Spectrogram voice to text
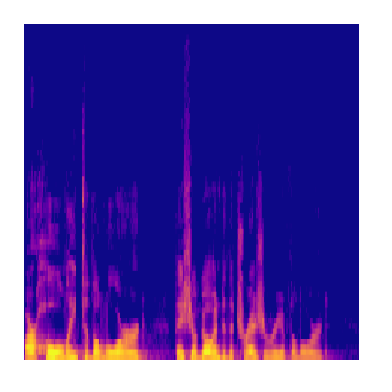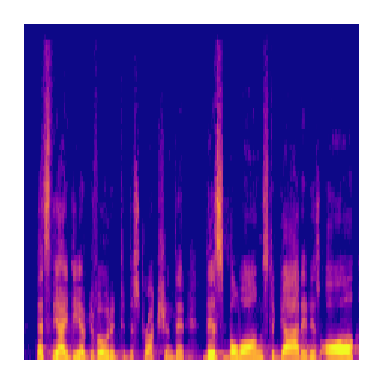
are holy to the Lord. They shall go into the treasury of the Lord. That's the idea of devoted to destruction, that this belongs to God. It is all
